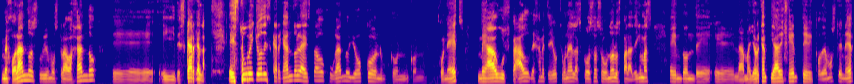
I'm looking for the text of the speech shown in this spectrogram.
mejorando, estuvimos trabajando eh, y descárgala. Estuve yo descargándola, he estado jugando yo con, con, con con Edge me ha gustado. Déjame te digo que una de las cosas o uno de los paradigmas en donde eh, la mayor cantidad de gente podemos tener,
